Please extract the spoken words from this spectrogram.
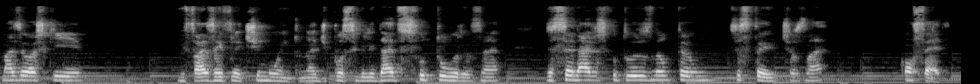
Mas eu acho que me faz refletir muito, né, de possibilidades futuras, né, de cenários futuros não tão distantes, né? Confere.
